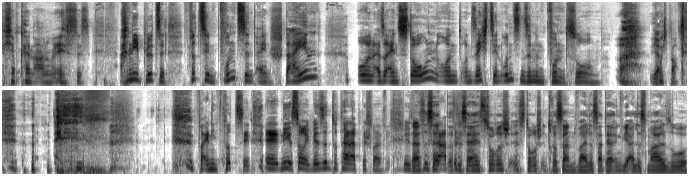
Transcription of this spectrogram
Ich habe keine Ahnung. Es ist, ach nee, Blödsinn. 14 Pfund sind ein Stein und also ein Stone und, und 16 Unzen sind ein Pfund. So. Ach, Ja. Furchtbar. Vor allen Dingen 14. Äh, nee, sorry, wir sind total abgeschweift. Wir Das ist ja, das ist ja historisch, historisch interessant, weil das hat ja irgendwie alles mal so,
